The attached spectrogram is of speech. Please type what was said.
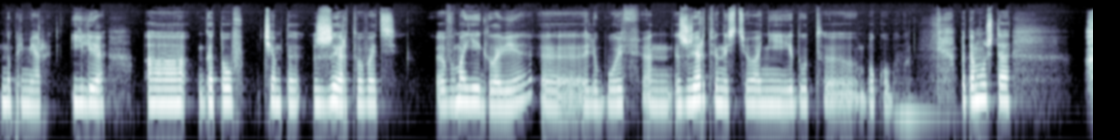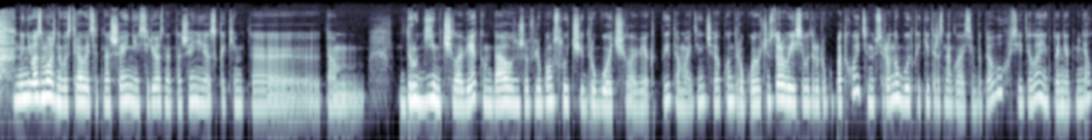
например, или а, готов чем-то жертвовать. Э, В моей голове э, любовь ан- с жертвенностью они идут э, бок о бок. Потому что ну, невозможно выстраивать отношения, серьезные отношения с каким-то э, там другим человеком, да, он же в любом случае другой человек. Ты там один человек, он другой. Очень здорово, если вы друг другу подходите, но все равно будут какие-то разногласия бытовых, все дела, никто не отменял.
